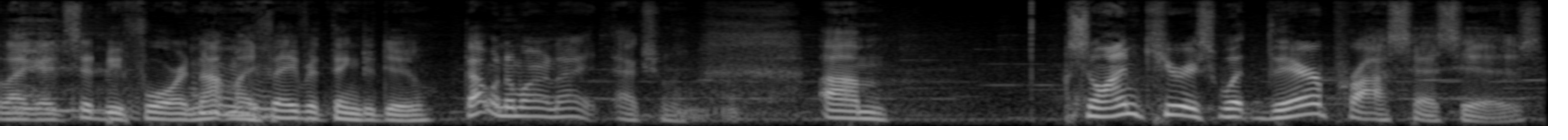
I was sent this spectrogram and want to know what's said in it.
like I said before, not my favorite thing to do. Got one tomorrow night, actually. Um, so I'm curious what their process is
